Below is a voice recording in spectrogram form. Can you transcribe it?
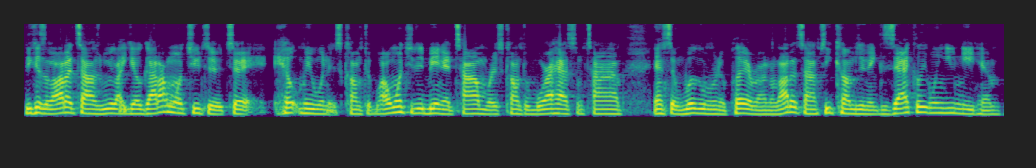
Because a lot of times we're like, yo, God, I want you to to help me when it's comfortable. I want you to be in a time where it's comfortable, where I have some time and some wiggle room to play around. A lot of times he comes in exactly when you need him,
